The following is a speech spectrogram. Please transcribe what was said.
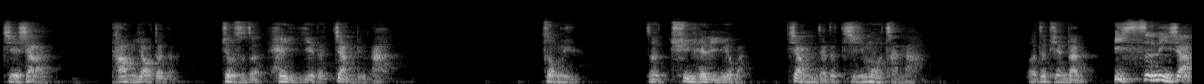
接下来，他们要等的就是这黑夜的降临啊！终于，这黢黑的夜晚降临在这即墨城啊，而这田单。一声令下，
